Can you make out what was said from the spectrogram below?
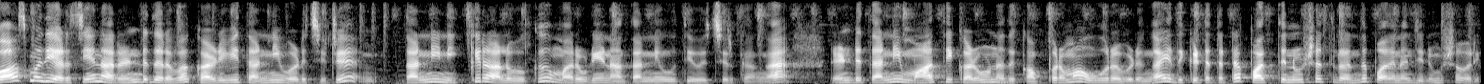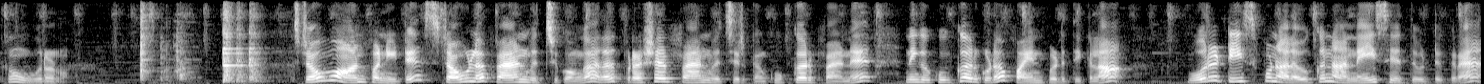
பாஸ்மதி அரிசியை நான் ரெண்டு தடவை கழுவி தண்ணி வடிச்சிட்டு தண்ணி நிற்கிற அளவுக்கு மறுபடியும் நான் தண்ணி ஊற்றி வச்சுருக்கேங்க. ரெண்டு தண்ணி மாற்றி கழுவுனதுக்கு அப்புறமா ஊற விடுங்க. இது கிட்டத்தட்ட பத்து நிமிஷத்துலேருந்து பதினஞ்சு நிமிஷம் வரைக்கும் ஊறணும். ஸ்டவ் ஆன் பண்ணிவிட்டு ஸ்டவ்வில் பேன் வச்சுக்கோங்க. அதாவது ப்ரெஷர் பேன் வச்சுருக்கேன். குக்கர் பேனு நீங்கள் குக்கர் கூட பயன்படுத்திக்கலாம். ஒரு டீஸ்பூன் அளவுக்கு நான் நெய் சேர்த்து விட்டுக்கிறேன்.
